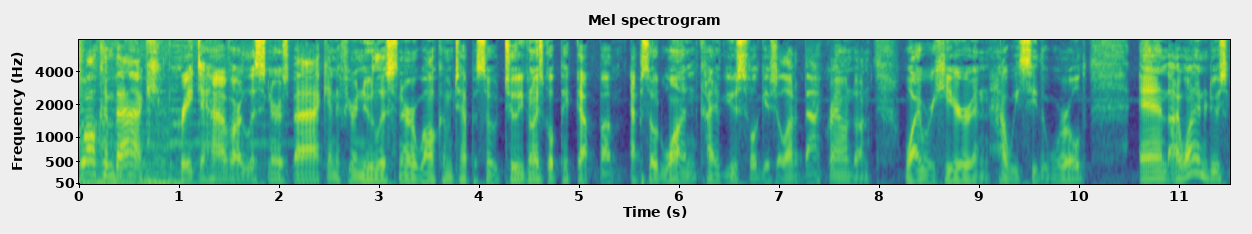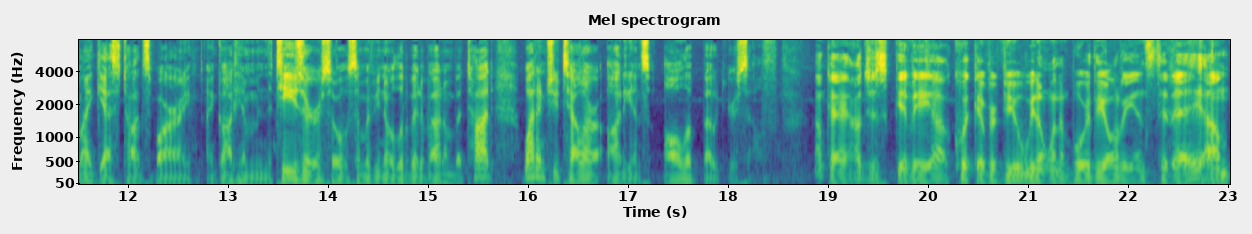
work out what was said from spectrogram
Welcome back. Great to have our listeners back. And if you're a new listener, welcome to episode two. You can always go pick up uh, episode one, kind of useful, gives you a lot of background on why we're here and how we see the world. And I want to introduce my guest, Todd Spar. I, I got him in the teaser, so some of you know a little bit about him. But Todd, why don't you tell our audience all about yourself? Okay, I'll just give a uh, quick overview. We don't want to bore the audience today. Um,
